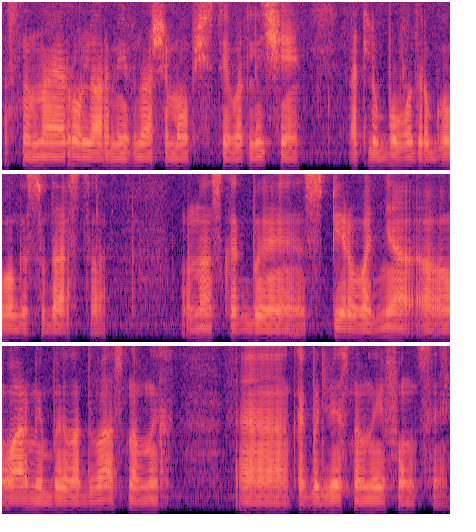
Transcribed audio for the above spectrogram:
основная роль армии в нашем обществе, в отличие от любого другого государства. У нас как бы с первого дня э, у армии было два основных, э, как бы две основные функции.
